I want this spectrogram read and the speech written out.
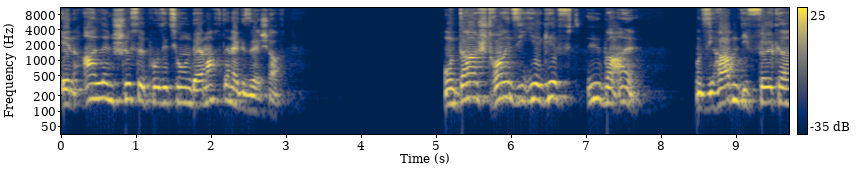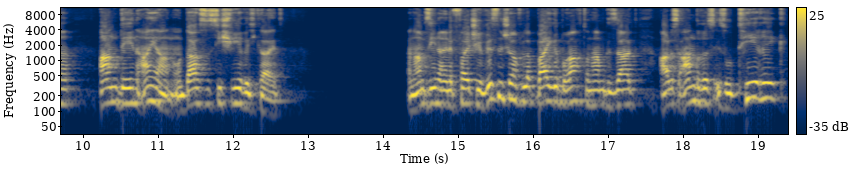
in allen Schlüsselpositionen der Macht in der Gesellschaft. Und da streuen sie ihr Gift überall. Und sie haben die Völker an den Eiern. Und das ist die Schwierigkeit. Dann haben sie ihnen eine falsche Wissenschaft beigebracht und haben gesagt, alles andere ist Esoterik,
